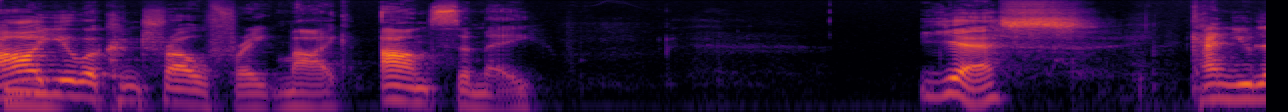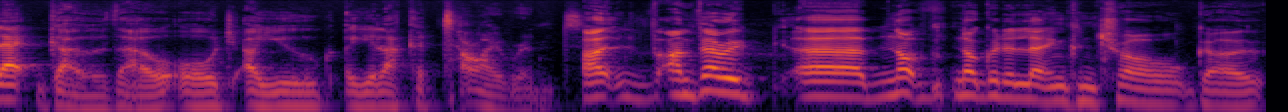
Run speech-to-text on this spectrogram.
Are hmm. you a control freak, Mike? Answer me. Yes, Can you let go though, or are you are you like a tyrant? I, I'm very uh, not not good at letting control go.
